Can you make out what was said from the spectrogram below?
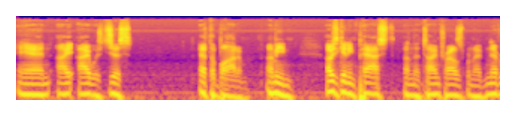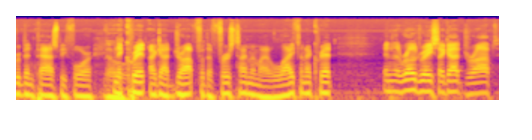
and I I was just at the bottom. I mean, I was getting passed on the time trials when I've never been passed before. In the Oh. crit, I got dropped for the first time in my life in a crit. In the road race, I got dropped.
